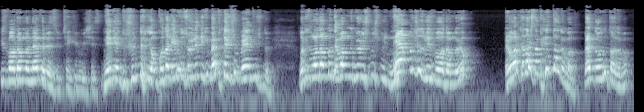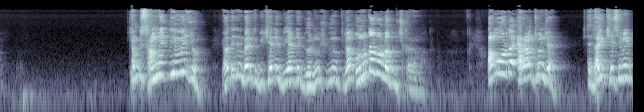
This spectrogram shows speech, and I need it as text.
Biz bu adamla nerede resim çekilmişiz? Nereye düşündüm ya? O kadar emin söyledi ki ben bile şüpheye düştüm. La biz bu adamla devamlı görüşmüş müyüz? Ne yapmışız biz bu adamla yok? Benim arkadaş da beni tanımaz. Ben de onu tanımam. Ya bir samimiyetliğimiz yok. Ya dedim belki bir kere bir yerde görmüş müyüm falan onu da zorladım çıkaramadım. Ama orada Erhan Tuncer işte layık kesimin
